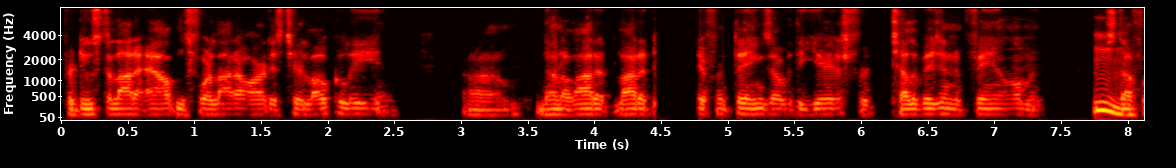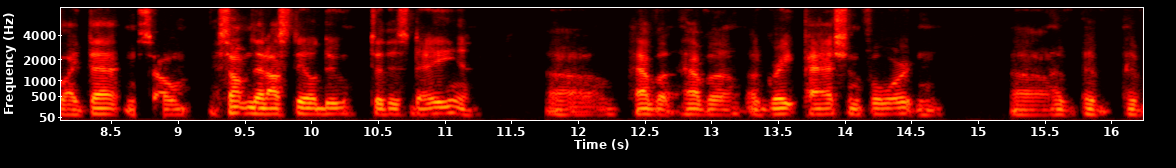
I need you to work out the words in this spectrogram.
produced a lot of albums for a lot of artists here locally, and um, done a lot of lot of different things over the years for television and film and mm. stuff like that. And so, something that I still do to this day, and uh, have a have a, a great passion for it, and uh, have, have, have,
